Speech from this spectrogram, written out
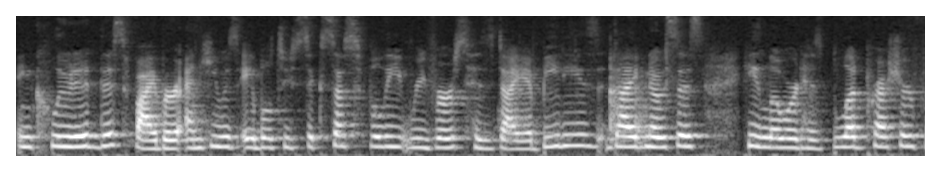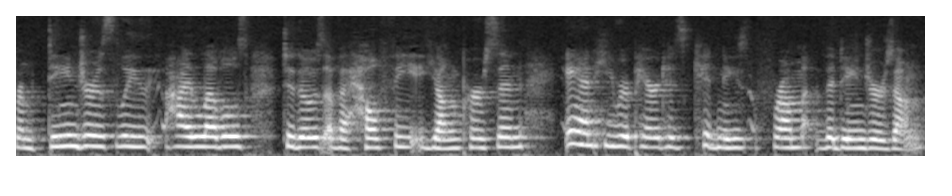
included this fiber and he was able to successfully reverse his diabetes diagnosis. He lowered his blood pressure from dangerously high levels to those of a healthy young person, and he repaired his kidneys from the danger zone.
